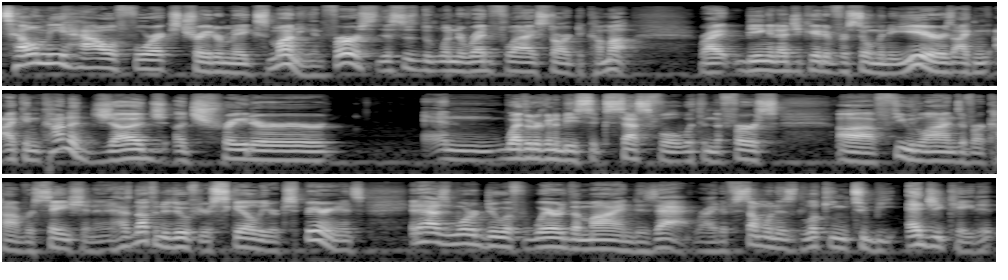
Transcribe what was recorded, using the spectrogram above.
tell me how a forex trader makes money. And first, this is the, when the red flags start to come up. Right, being an educator for so many years, I can I can kind of judge a trader and whether they're going to be successful within the first uh, few lines of our conversation. And it has nothing to do with your skill or your experience. It has more to do with where the mind is at, right? If someone is looking to be educated,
